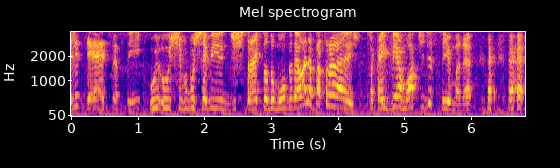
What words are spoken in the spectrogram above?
Ele desce assim. O, o Steve Buscemi distrai todo mundo, né? Olha pra trás. Só que aí vem a morte de cima, né? É,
